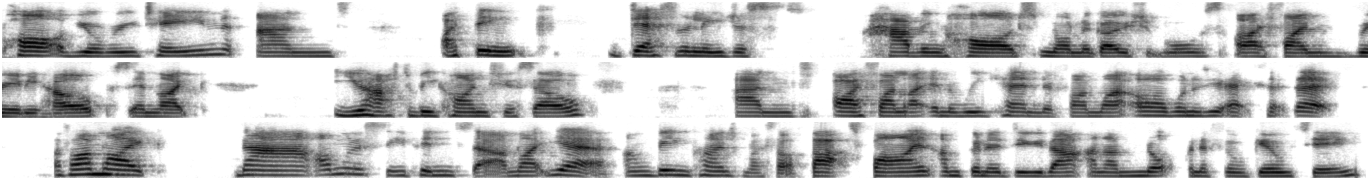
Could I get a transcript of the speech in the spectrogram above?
part of your routine and I think definitely just having hard non-negotiables I find really helps and like you have to be kind to yourself and I find like in the weekend, if I'm like, oh, I want to do X, X, X, if I'm like, nah, I'm going to sleep in today, I'm like, yeah, I'm being kind to myself. That's fine. I'm going to do that. And I'm not going to feel guilty.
